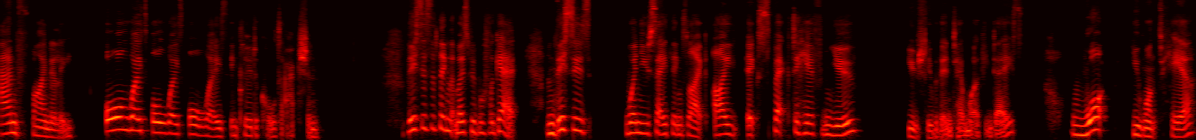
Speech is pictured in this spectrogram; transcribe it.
And finally always always always include a call to action. This is the thing that most people forget and this is when you say things like i expect to hear from you usually within 10 working days what you want to hear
